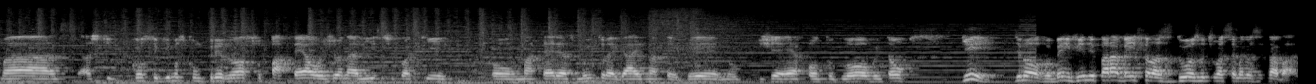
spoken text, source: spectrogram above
mas acho que conseguimos cumprir o nosso papel jornalístico aqui com matérias muito legais na TV, no GE. Globo. Então, Gui, de novo, bem-vindo e parabéns pelas duas últimas semanas de trabalho.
